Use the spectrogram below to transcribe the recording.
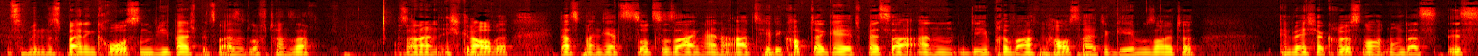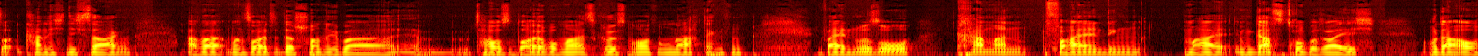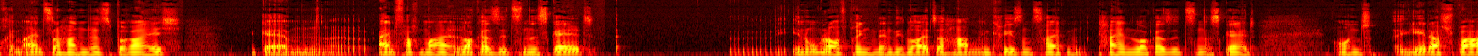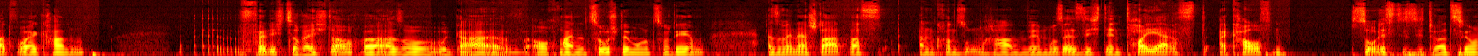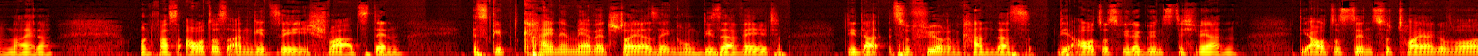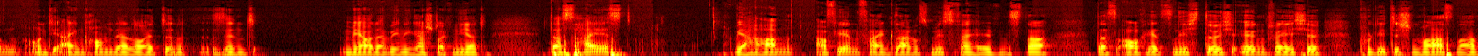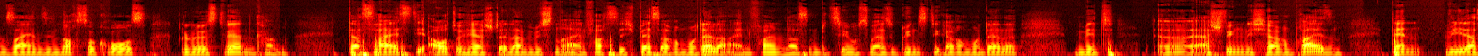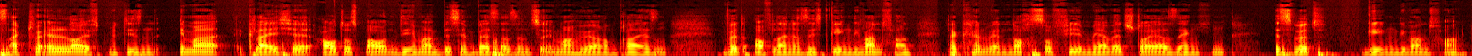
zumindest bei den großen, wie beispielsweise Lufthansa, sondern ich glaube, dass man jetzt sozusagen eine Art Helikoptergeld besser an die privaten Haushalte geben sollte. In welcher Größenordnung das ist, kann ich nicht sagen. Aber man sollte da schon über äh, 1000 Euro mal als Größenordnung nachdenken. Weil nur so kann man vor allen Dingen mal im Gastrobereich oder auch im Einzelhandelsbereich ähm, einfach mal locker sitzendes Geld in Umlauf bringen, denn die Leute haben in Krisenzeiten kein locker sitzendes Geld. Und jeder spart, wo er kann. Völlig zu Recht auch, also gar auch meine Zustimmung zu dem. Also wenn der Staat was an Konsum haben will, muss er sich den teuerst erkaufen. So ist die Situation leider. Und was Autos angeht, sehe ich schwarz, denn es gibt keine Mehrwertsteuersenkung dieser Welt, die dazu führen kann, dass die Autos wieder günstig werden. Die Autos sind zu teuer geworden und die Einkommen der Leute sind mehr oder weniger stagniert. Das heißt, wir haben auf jeden Fall ein klares Missverhältnis da, das auch jetzt nicht durch irgendwelche politischen Maßnahmen, seien sie noch so groß, gelöst werden kann. Das heißt, die Autohersteller müssen einfach sich bessere Modelle einfallen lassen, beziehungsweise günstigere Modelle mit äh, erschwinglicheren Preisen. Denn wie das aktuell läuft, mit diesen immer gleiche Autos bauen, die immer ein bisschen besser sind zu immer höheren Preisen, wird auf lange Sicht gegen die Wand fahren. Da können wir noch so viel Mehrwertsteuer senken, es wird gegen die Wand fahren.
